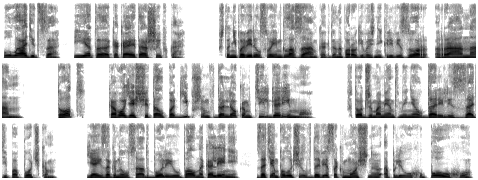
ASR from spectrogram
уладится, и это какая-то ошибка что не поверил своим глазам, когда на пороге возник ревизор Раанан, тот, кого я считал погибшим в далеком Тильгаримму. В тот же момент меня ударили сзади по почкам. Я изогнулся от боли и упал на колени, затем получил в довесок мощную оплеуху по уху,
